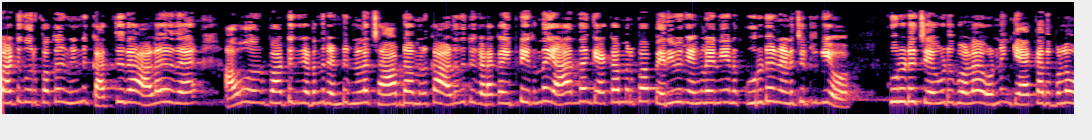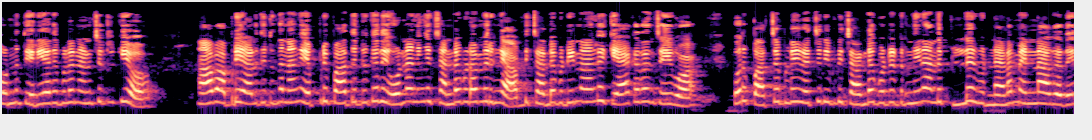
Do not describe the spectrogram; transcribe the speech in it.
பாட்டுக்கு ஒரு பக்கம் நின்று கத்துத அழகுத அவ ஒரு பாட்டுக்கு கிடந்து ரெண்டு நாளாக சாப்பிடாம இருக்கா அழுதுட்டு கிடக்கா. இப்படி இருந்தால் யார் தான் கேட்காம இருப்பா? பெரியவங்க எங்களை நீ எனக்கு குருட நினச்சிட்டு இருக்கியோ? குருட செவிடு போல ஒன்றும் கேட்காத போல ஒன்றும் தெரியாத போல நினச்சிட்டு இருக்கியோ? அவள் அப்படி அழுதுட்டு இருந்தா நாங்கள் எப்படி பார்த்துட்டு இருக்குது ஒன்றா நீங்கள் சண்டை போடாமல் இருங்க. அப்படி சண்டை போட்டினாலே நாங்கள் கேட்க தான் செய்வோம். ஒரு பச்சை பிள்ளையை வச்சுட்டு இப்படி சண்டை போட்டுட்டு இருந்தீங்கன்னா அந்த பிள்ளை நிலம என்ன ஆகுது?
